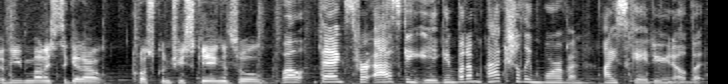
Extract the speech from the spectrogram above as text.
have you managed to get out cross country skiing at all? Well, thanks for asking, Egan, but I'm actually more of an ice skater, you know, but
